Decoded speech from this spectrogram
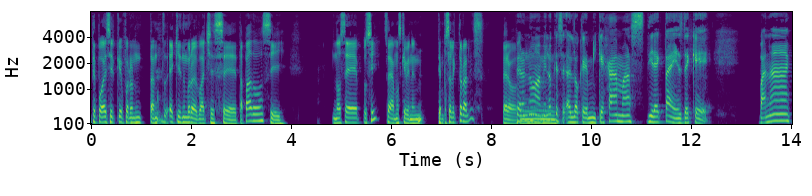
Te puedo decir que fueron tanto X número de baches eh, tapados y no sé, pues sí, sabemos que vienen tiempos electorales, pero, Pero no, a mí lo Mm. que se- lo que mi queja más directa es de que van a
